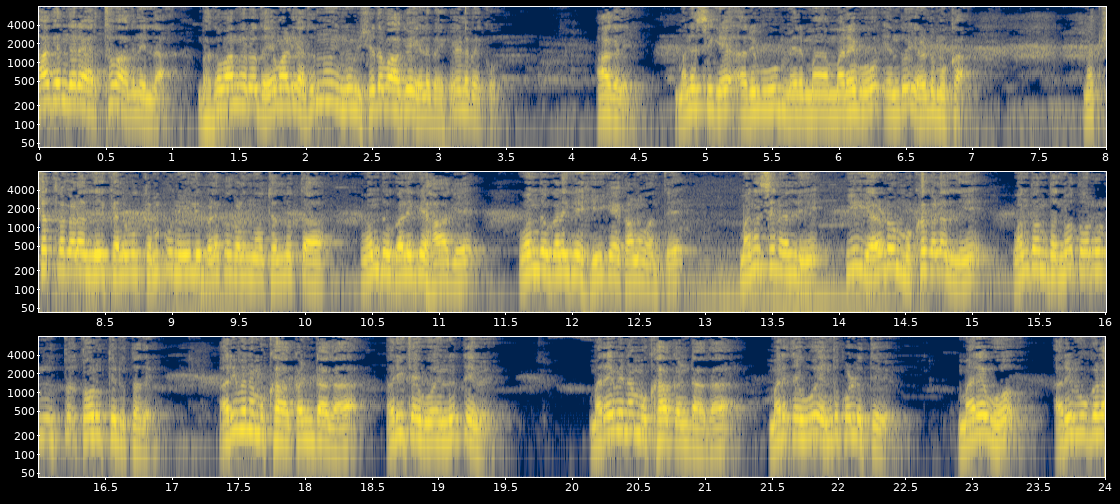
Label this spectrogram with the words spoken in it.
ಹಾಗೆಂದರೆ ಅರ್ಥವಾಗಲಿಲ್ಲ. ಭಗವಾನರು ದಯಮಾಡಿ ಅದನ್ನು ಇನ್ನೂ ವಿಶದವಾಗಿ ಹೇಳಬೇಕು ಹೇಳಬೇಕು. ಆಗಲಿ. ಮನಸ್ಸಿಗೆ ಅರಿವು ಮರೆವು ಎಂದು ಎರಡು ಮುಖ. ನಕ್ಷತ್ರಗಳಲ್ಲಿ ಕೆಲವು ಕೆಂಪು ನೀಲಿ ಬೆಳಕುಗಳನ್ನು ಚೆಲ್ಲುತ್ತಾ ಒಂದು ಗಳಿಗೆ ಹಾಗೆ, ಒಂದು ಗಳಿಗೆ ಹೀಗೆ ಕಾಣುವಂತೆ ಮನಸ್ಸಿನಲ್ಲಿ ಈ ಎರಡು ಮುಖಗಳಲ್ಲಿ ಒಂದೊಂದನ್ನು ತೋರುತ್ತಿರುತ್ತದೆ. ಅರಿವಿನ ಮುಖ ಕಂಡಾಗ ಅರಿತೆವು ಎನ್ನುತ್ತೇವೆ. ಮರೆವಿನ ಮುಖ ಕಂಡಾಗ ಮರೆತೆವು ಎಂದುಕೊಳ್ಳುತ್ತೇವೆ. ಮರೆವು ಅರಿವುಗಳ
